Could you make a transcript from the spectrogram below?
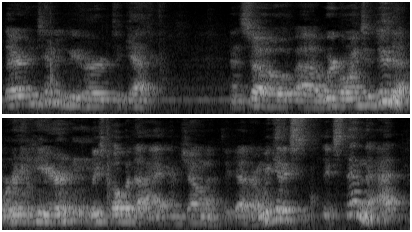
they're intended to be heard together. And so uh, we're going to do that. We're going to hear at least Obadiah and Jonah together. And we can ex- extend that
